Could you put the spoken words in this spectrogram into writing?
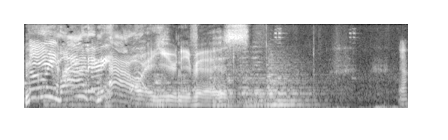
Meanwhile, in our universe. Yeah.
